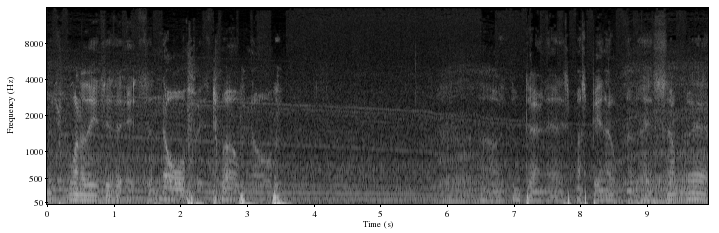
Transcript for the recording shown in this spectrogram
which one of these is it? It's the north, it's 12 north. Oh, down there, this must be an opening there somewhere.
